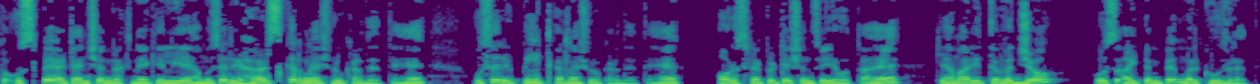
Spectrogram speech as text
تو اس پہ اٹینشن رکھنے کے لیے ہم اسے ریہرس کرنا شروع کر دیتے ہیں اسے ریپیٹ کرنا شروع کر دیتے ہیں اور اس ریپیٹیشن سے یہ ہوتا ہے کہ ہماری توجہ اس آئٹم پہ مرکوز رہتی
